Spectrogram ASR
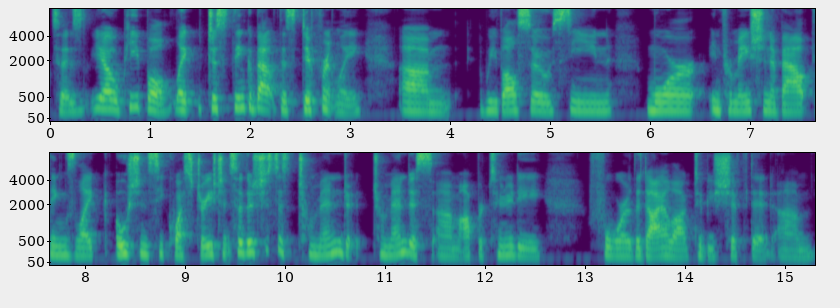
says, "Yo, people, like just think about this differently." Um, we've also seen more information about things like ocean sequestration. So there's just this tremendous tremendous um, opportunity for the dialogue to be shifted. Um,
